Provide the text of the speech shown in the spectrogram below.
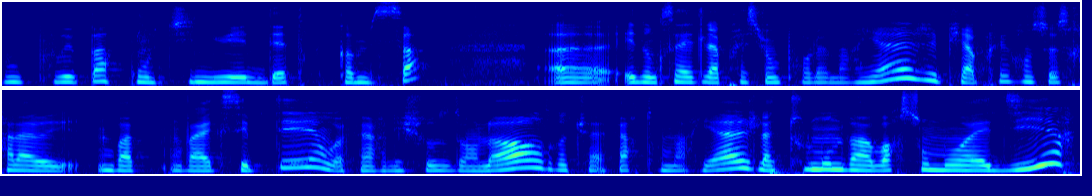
Vous ne pouvez pas continuer d'être comme ça. et donc ça va être la pression pour le mariage. Et puis après, quand ce sera là, on va, on va accepter, on va faire les choses dans l'ordre. Tu vas faire ton mariage. Là, tout le monde va avoir son mot à dire.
